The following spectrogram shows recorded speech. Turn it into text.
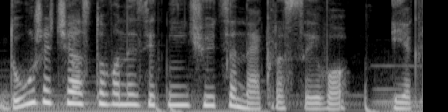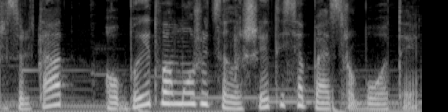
Дуже часто вони закінчуються некрасиво, і як результат обидва можуть залишитися без роботи.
